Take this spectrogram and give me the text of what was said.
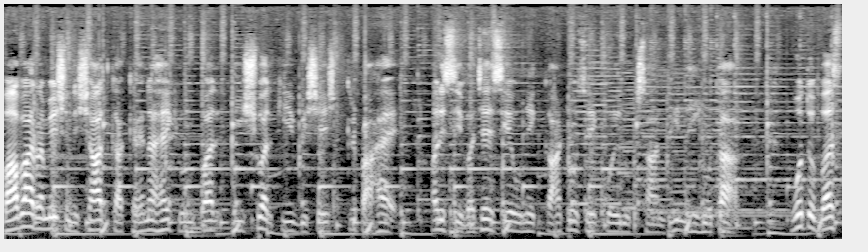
बाबा रमेश निषाद का कहना है कि उन पर ईश्वर की विशेष कृपा है और इसी वजह से उन्हें कांटों से कोई नुकसान भी नहीं होता। वो तो बस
